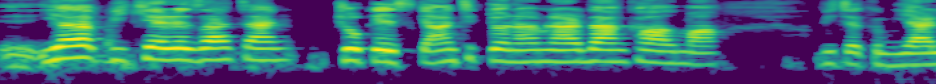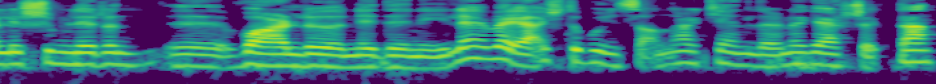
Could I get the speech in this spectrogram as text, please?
ya bir kere zaten çok eski antik dönemlerden kalma bir takım yerleşimlerin e, varlığı nedeniyle veya işte bu insanlar kendilerine gerçekten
